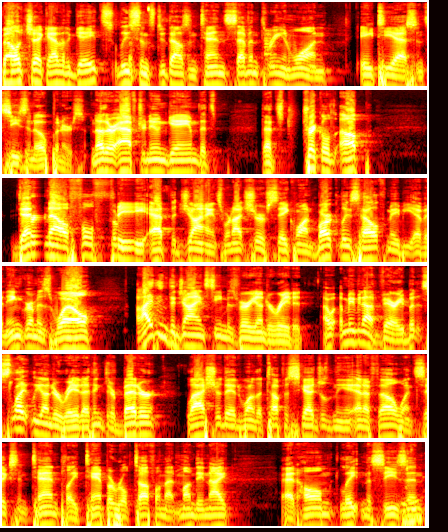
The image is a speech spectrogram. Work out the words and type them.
Belichick out of the gates, at least since 2010, 7 3 and 1 ATS and season openers. Another afternoon game that's that's trickled up. Denver now full three at the Giants. We're not sure if Saquon Barkley's health, maybe Evan Engram as well. I think the Giants team is very underrated. Maybe not very, but slightly underrated. I think they're better. Last year they had one of the toughest schedules in the NFL. Went six and ten. Played Tampa real tough on that Monday night at home late in the season.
